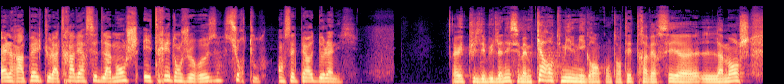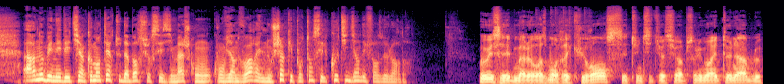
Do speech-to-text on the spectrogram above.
Elle rappelle que la traversée de la Manche est très dangereuse, surtout en cette période de l'année. Ah depuis le début de l'année, c'est même 40 000 migrants qui ont tenté de traverser euh, la Manche. Arnaud Benedetti, un commentaire tout d'abord sur ces images qu'on vient de voir. Elles nous choquent et pourtant c'est le quotidien des forces de l'ordre. Oui, c'est malheureusement récurrent. C'est une situation absolument intenable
